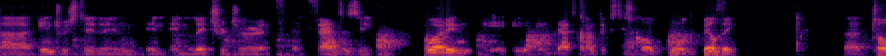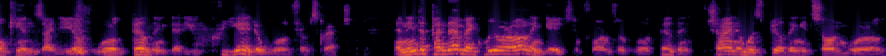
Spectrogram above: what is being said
uh, interested in, in, in literature and, and, fantasy, what in, in, in that context is called world building uh, Tolkien's idea of world building, that you create a world from scratch. And in the pandemic, we were all engaged in forms of world building. China was building its own world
